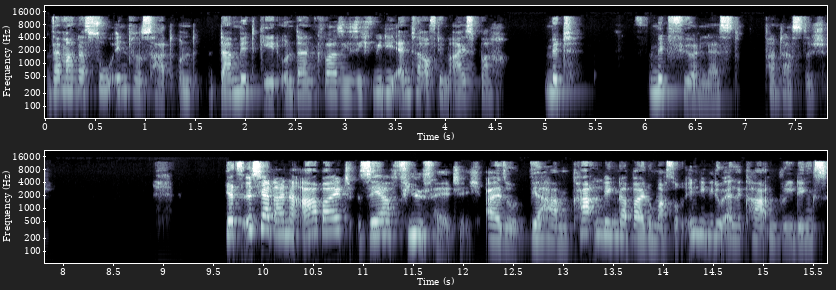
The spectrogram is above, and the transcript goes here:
wenn man das so intus hat und da mitgeht und dann quasi sich wie die Ente auf dem Eisbach mit, mitführen lässt. Fantastisch. Jetzt ist ja deine Arbeit sehr vielfältig. Also wir haben Kartenlegen dabei, du machst auch individuelle Kartenreadings.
